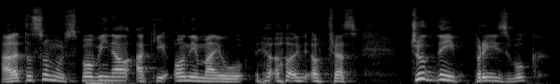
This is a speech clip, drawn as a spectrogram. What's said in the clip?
Ale to som už spomínal, aký oni majú občas čudný prízvuk,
